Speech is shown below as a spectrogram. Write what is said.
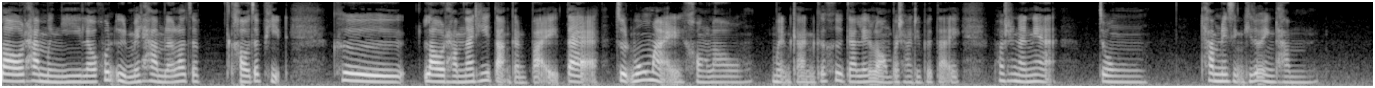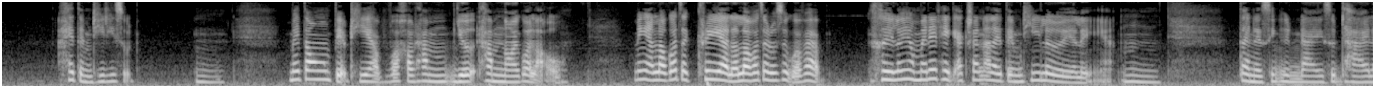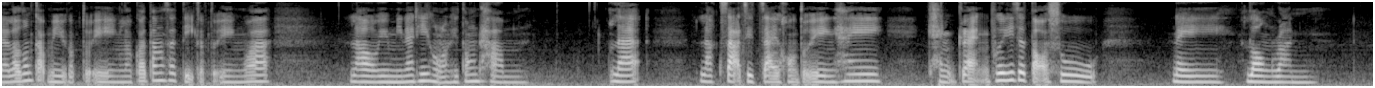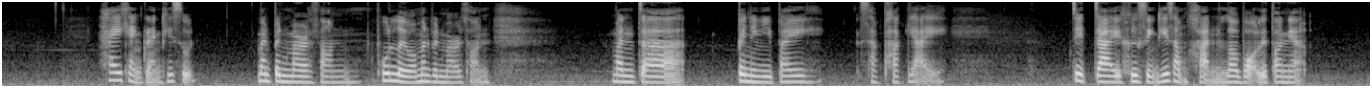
เราทำอย่างนี้แล้วคนอื่นไม่ทำแล้วเราจะเขาจะผิด คือเราทำหน้าที่ต่างกันไป แต่จุดมุ่งหมายของเราเหมือนกันก็คือการเรียกร้องประชาธิปไตย เพราะฉะนั้นเนี่ยจงทำในสิ่งที่ตัวเองทำ ให้เต็มที่ที่สุด อืม ไม่ต้องเปรียบเทียบว่าเขาทำเยอะทำน้อยกว่าเรา ไม่งั้นเราก็จะเครียดแล้วเราก็จะรู้สึกว่าแบบเฮ้ยเรายังไม่ได้ take action อะไรเต็มที่เลยอะไรเงี้ย อืม แต่ในสิ่งอื่นใดสุดท้ายแล้วเราต้องกลับมาอยู่กับตัวเอง แล้วก็ตั้งสติกับตัวเองว่า เรายังมีหน้าที่ของเราที่ต้องทำและรักษาจิตใจของตัวเองให้แข็งแกร่งเพื่อที่จะต่อสู้ใน long run ให้แข็งแกร่งที่สุด มันเป็นมาราธอนพูดเลยว่ามันเป็นมาราธอนมันจะเป็นอย่างนี้ไปสักพักใหญ่ จิตใจคือสิ่งที่สำคัญ เราบอกเลยตอนเนี้ย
